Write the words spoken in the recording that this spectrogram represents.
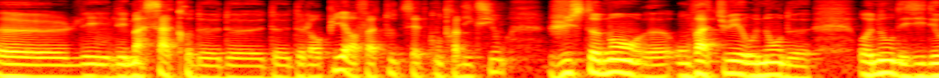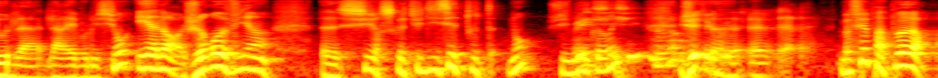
les les, massacres de, l'Empire, enfin toute cette contradiction, justement, euh, on va tuer au nom, de, au nom des idéaux de la, Révolution. Et alors, je reviens euh, sur ce que tu disais tout... Non J'ai une oui, euh, me fais pas peur.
